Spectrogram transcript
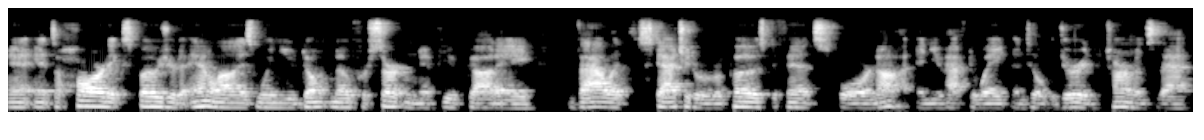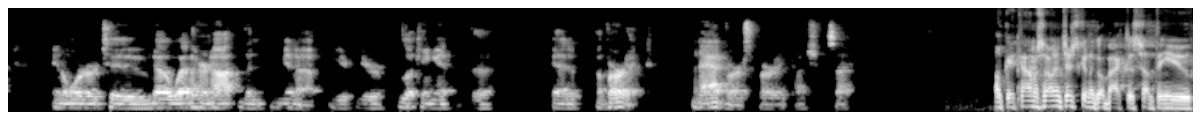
and it's a hard exposure to analyze when you don't know for certain if you've got a valid statute of repose defense or not. And you have to wait until the jury determines that in order to know whether or not the you know you're looking at the at a verdict, an adverse verdict, I should say. Okay, Thomas, I'm just going to go back to something you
